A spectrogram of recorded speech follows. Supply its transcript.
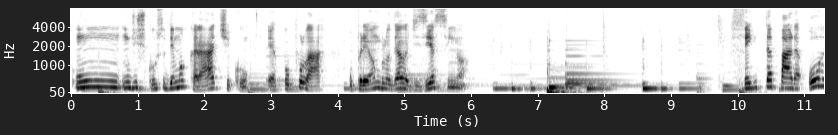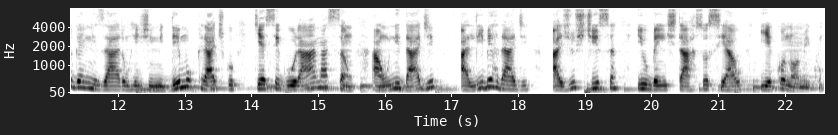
um, um discurso democrático, é, popular. O preâmbulo dela dizia assim, ó. Feita para organizar um regime democrático que assegura à nação a unidade, a liberdade, a justiça e o bem-estar social e econômico.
